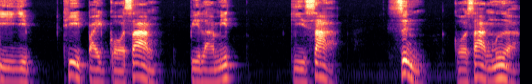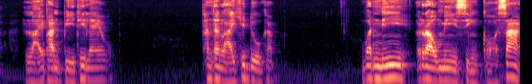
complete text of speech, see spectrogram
อียิปต์ที่ไปก่อสร้างพีระมิดกีซ่า ซึ่งก่อสร้างเมื่อหลายพันปีที่แล้ว ท่านทั้งหลายคิดดูครับ วันนี้เรามีสิ่งก่อสร้าง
